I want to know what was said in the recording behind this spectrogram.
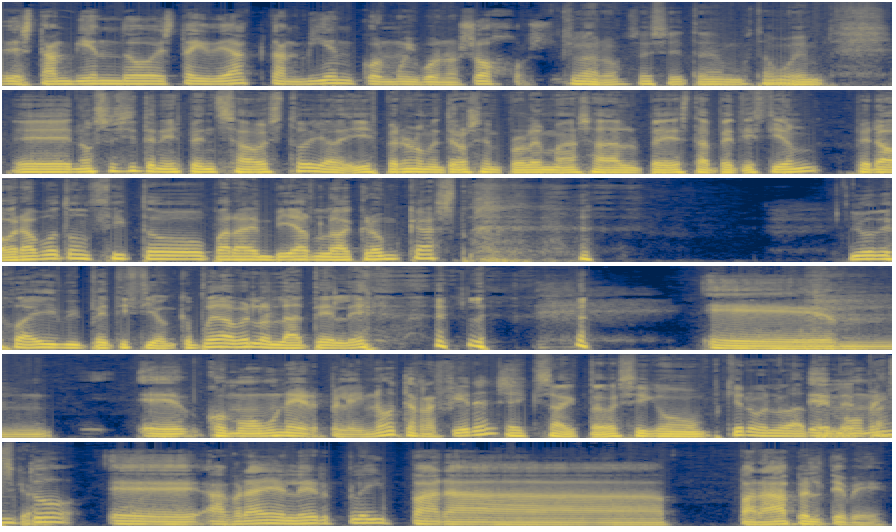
están viendo esta idea también con muy buenos ojos. Claro, sí, sí, está muy bien. Eh, no sé si tenéis pensado esto y, y espero no meteros en problemas al esta petición, pero ¿habrá botoncito para enviarlo a Chromecast? Yo dejo ahí mi petición, que pueda verlo en la tele. Eh, eh, como un AirPlay, ¿no? ¿Te refieres? Exacto, así como quiero verlo en la De tele. momento eh, habrá el AirPlay para, para Apple TV.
